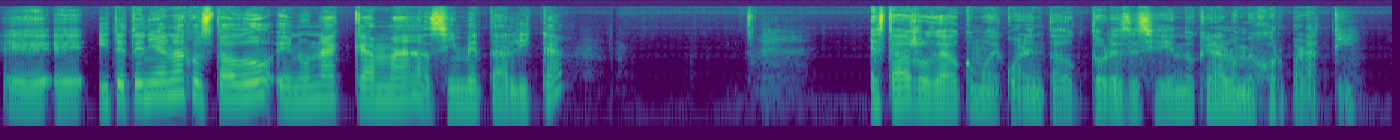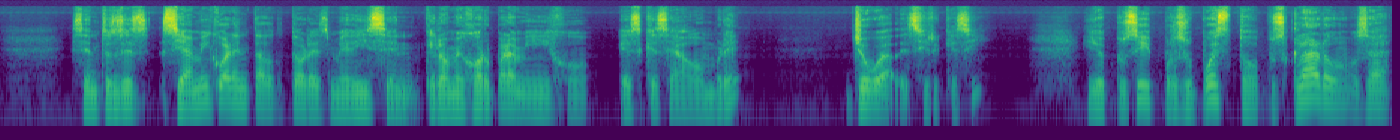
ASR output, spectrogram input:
Eh, eh, y te tenían acostado en una cama así metálica. Estabas rodeado como de 40 doctores decidiendo qué era lo mejor para ti. Entonces, si a mí 40 doctores me dicen que lo mejor para mi hijo es que sea hombre, yo voy a decir que sí. Y yo, pues sí, por supuesto, pues claro, o sea,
